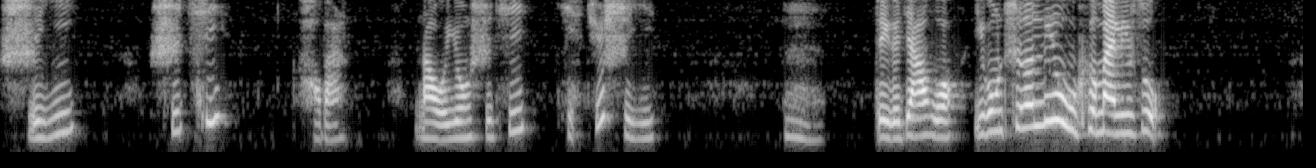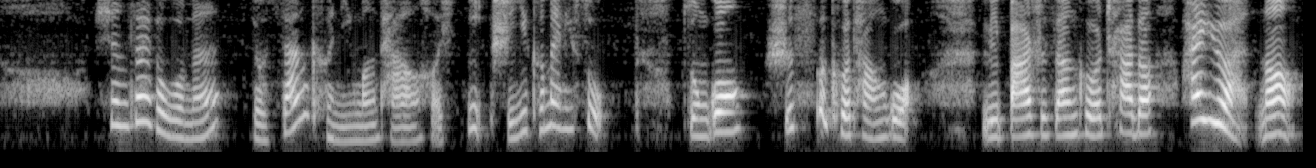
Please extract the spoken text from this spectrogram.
十。一、十七，好吧，那我用十七减去十一。嗯，这个家伙一共吃了六颗麦丽素。现在的我们有三颗柠檬糖和一十一颗麦丽素，总共十四颗糖果，离八十三颗差的还远呢。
